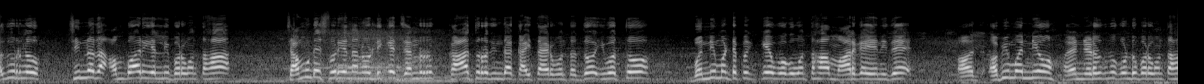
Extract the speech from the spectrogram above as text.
ಅದರಲ್ಲೂ ಚಿನ್ನದ ಅಂಬಾರಿಯಲ್ಲಿ ಬರುವಂತಹ ಚಾಮುಂಡೇಶ್ವರಿಯನ್ನು ನೋಡಲಿಕ್ಕೆ ಜನರು ಕಾತುರದಿಂದ ಕಾಯ್ತಾ ಇರುವಂಥದ್ದು ಇವತ್ತು ಬನ್ನಿ ಮಂಟಪಕ್ಕೆ ಹೋಗುವಂತಹ ಮಾರ್ಗ ಏನಿದೆ? ಅಭಿಮನ್ಯು ನಡೆದುಕೊಂಡು ಬರುವಂತಹ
